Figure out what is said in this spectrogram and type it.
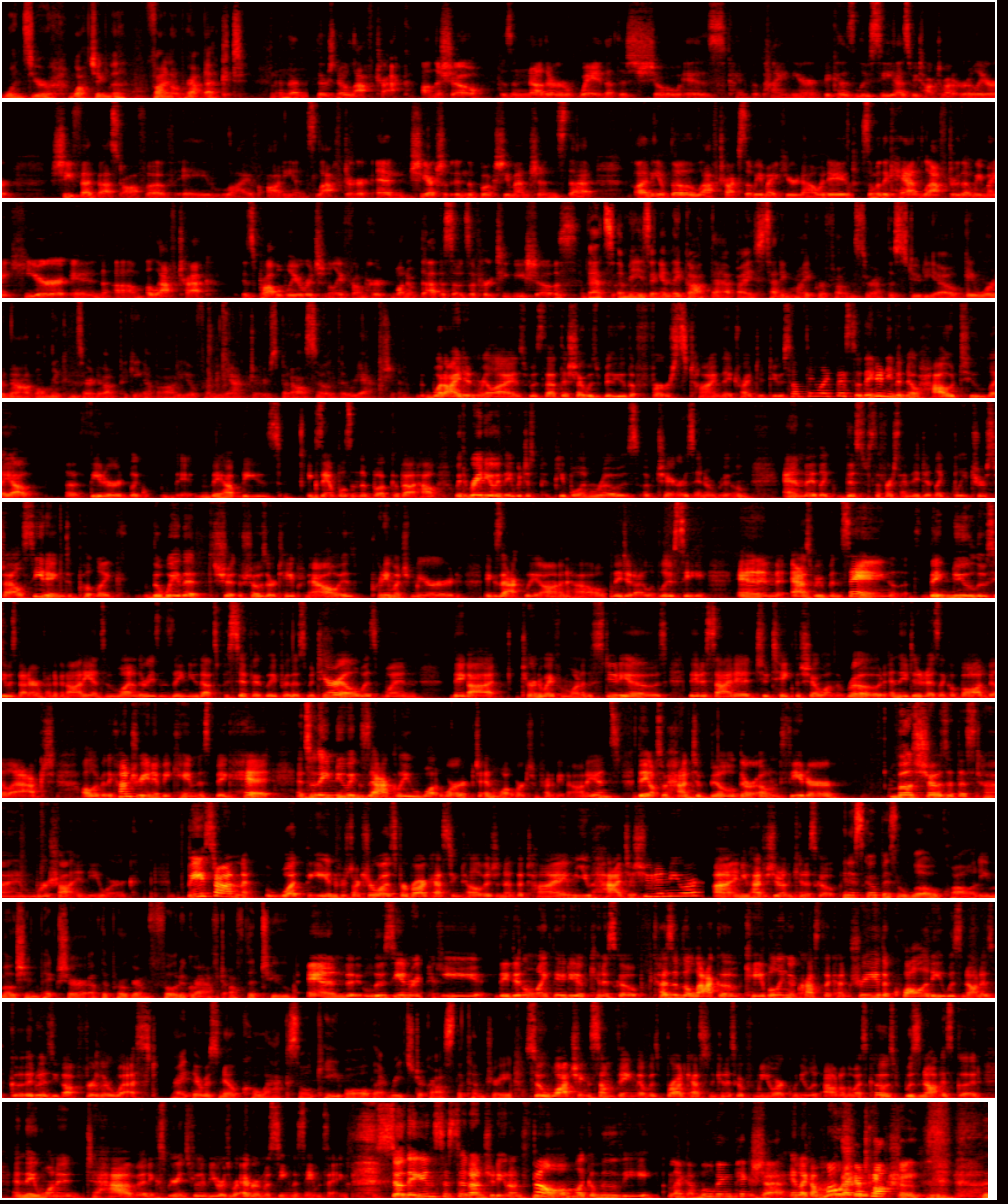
once you're watching the final product. And then there's no laugh track on the show. Is another way that this show is kind of a pioneer because Lucy, as we talked about earlier, she fed best off of a live audience laughter. And she actually, in the book, she mentions that any of the laugh tracks that we might hear nowadays, some of the canned laughter that we might hear in um, a laugh track is probably originally from her one of the episodes of her TV shows. That's amazing. And they got that by setting microphones throughout the studio. They were not only concerned about picking up audio from the actors, but also the reaction. what I didn't realize was that this show was really the first time they tried to do something like this. So they didn't even know how to lay out a theater. Like they, they have these examples in the book about how with radio they would just put people in rows of chairs in a room, and they like this was the first time they did like bleacher style seating to put like the way that sh- shows are taped now is pretty much mirrored exactly on how they did I Love Lucy. And as we've been saying, they knew Lucy was better in front of an audience, and one of the reasons they knew that specifically for this material was when they got turned away from one of the studios, they decided to take the show on the road and they did it as like a vaudeville act all over the country and it became this big hit. And so they knew exactly what worked and what worked in front of an audience. They also had to build their own theater. Most shows at this time were shot in New York. Based on what the infrastructure was for broadcasting television at the time, you had to shoot in New York uh, and you had to shoot on the kinescope. Kinescope is a low quality motion picture of the program photographed off the tube. And Lucy and Ricky, they didn't like the idea of kinescope because of the lack of cabling across the country. The quality was not as good as you got further west. Right, there was no coaxial cable that reached across the country. So watching something that was broadcast in kinescope from New York when you lived out on the west coast was not as good. And they wanted to have an experience for the viewers where everyone was seeing the same thing. So they insisted on shooting it on film, like a movie, Like a moving picture. in like a motion Like a talkie.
